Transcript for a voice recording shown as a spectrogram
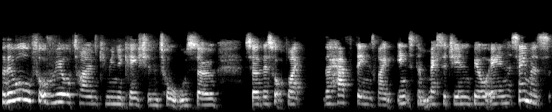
But they're all sort of real time communication tools. So so they're sort of like they have things like instant messaging built in, same as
